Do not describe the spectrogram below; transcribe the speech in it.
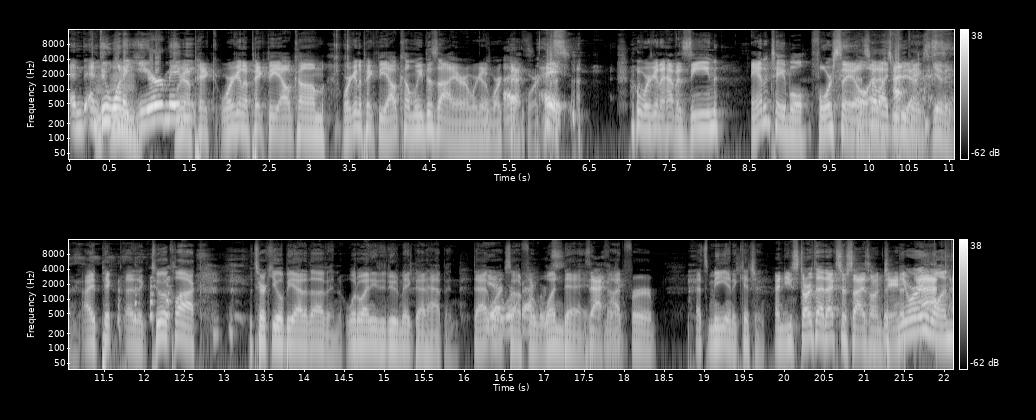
and and do one a year, maybe. We're gonna pick. We're gonna pick the outcome. We're gonna pick the outcome we desire, and we're gonna work I- backwards. hey, we're gonna have a zine and a table for sale. That's how I do Thanksgiving. I pick uh, like two o'clock. The turkey will be out of the oven. What do I need to do to make that happen? That Yeah, works work on for backwards. one day, Exactly. Not for. That's me in a kitchen. And you start that exercise on January one,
